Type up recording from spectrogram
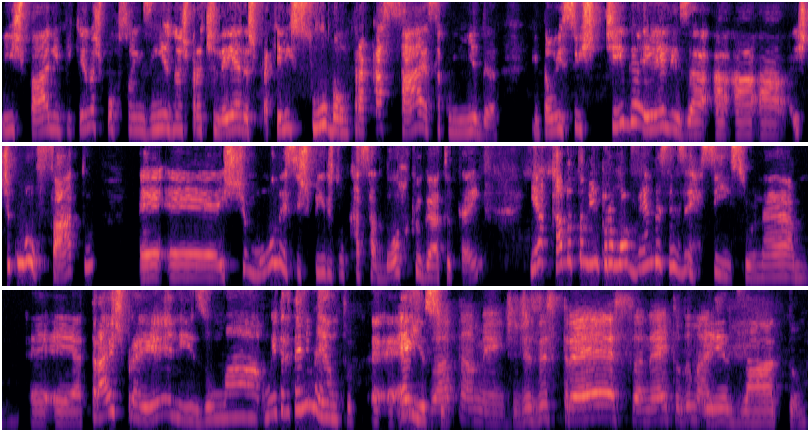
e espalho em pequenas porçõezinhas nas prateleiras para que eles subam para caçar essa comida. Então, isso instiga eles a, a, a, a estimula o olfato, é, é, estimula esse espírito caçador que o gato tem e acaba também promovendo esse exercício, né? É, é, traz para eles uma, um entretenimento. É, é, é isso. Exatamente. Desestressa, né? E tudo mais. Exato.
